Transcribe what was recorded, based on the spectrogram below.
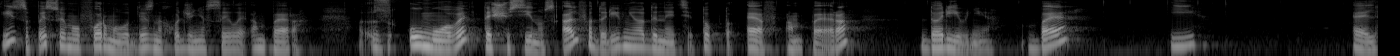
І записуємо формулу для знаходження сили ампера. З умови те, що синус альфа дорівнює одиниці. Тобто F ампера дорівнює B і L.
